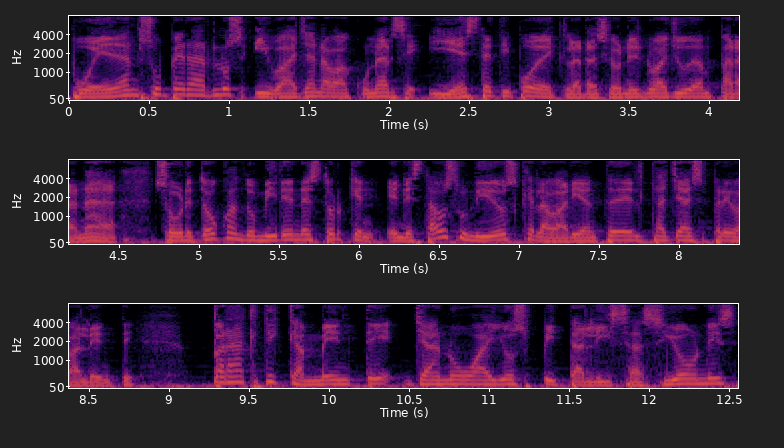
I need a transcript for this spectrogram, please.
puedan superarlos y vayan a vacunarse. Y este tipo de declaraciones no ayudan para nada. Sobre todo cuando miren, Néstor, que en, en Estados Unidos, que la variante Delta ya es prevalente, prácticamente ya no hay hospitalizaciones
